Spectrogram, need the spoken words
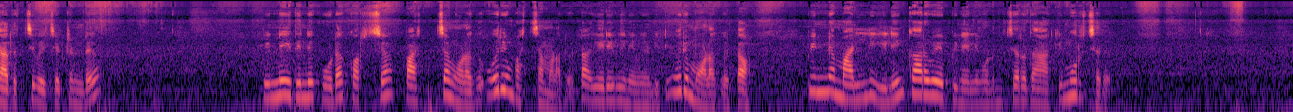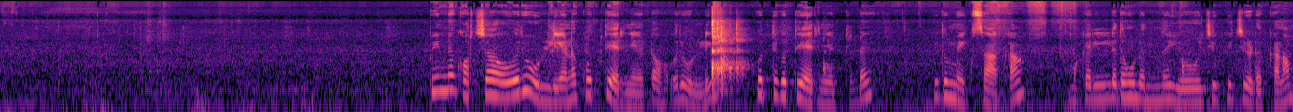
ചതച്ച് വെച്ചിട്ടുണ്ട്. പിന്നെ ഇതിന്റെ കൂടെ കുറച്ച് പച്ചമുളക് ഒരു പച്ചമുളക് കേട്ടോ. എരിവിന് വേണ്ടിയിട്ട് ഒരു മുളക് കേട്ടോ. പിന്നെ മല്ലിയിലയും കറിവേപ്പിനയിലും കൂടെ ചെറുതാക്കി മുറിച്ചത്. പിന്നെ കുറച്ച് ഒരു ഉള്ളിയാണ് കൊത്തി അരിഞ്ഞ് കേട്ടോ. ഒരു ഉള്ളി കൊത്തി കൊത്തി അരിഞ്ഞിട്ടുണ്ട്. ഇത് മിക്സാക്കാം നമുക്ക് എല്ലാതും കൂടി ഒന്ന് യോജിപ്പിച്ച് എടുക്കണം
